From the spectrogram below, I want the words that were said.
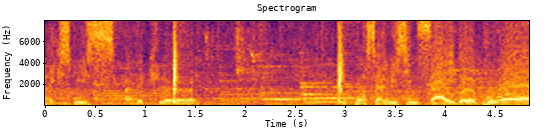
Tarek Smith avec le, le bon service inside pour euh,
